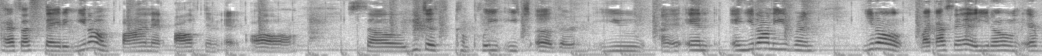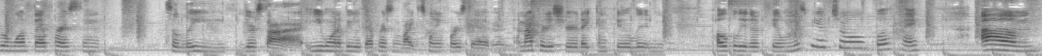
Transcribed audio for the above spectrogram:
as I stated, you don't find it often at all. So you just complete each other. You and and you don't even you don't like I said, you don't ever want that person to leave your side. You want to be with that person like 24 7. And I'm pretty sure they can feel it and hopefully the feeling is mutual. But hey. Um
